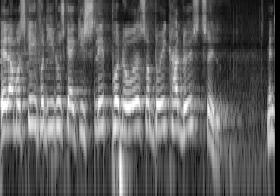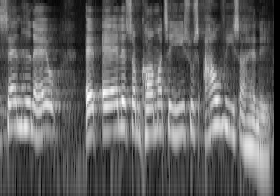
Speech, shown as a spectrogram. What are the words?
Eller måske fordi du skal give slip på noget, som du ikke har lyst til. Men sandheden er jo, at alle, som kommer til Jesus, afviser han ikke.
